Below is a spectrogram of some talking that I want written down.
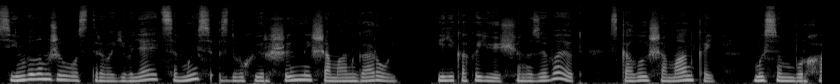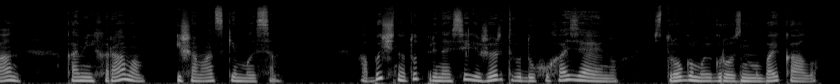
Символом же острова является мыс с двухвершинной шаман-горой, или, как ее еще называют, скалой-шаманкой, мысом Бурхан, камень-храмом и шаманским мысом. Обычно тут приносили жертвы духу-хозяину, строгому и грозному Байкалу,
